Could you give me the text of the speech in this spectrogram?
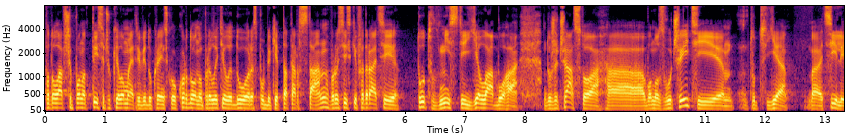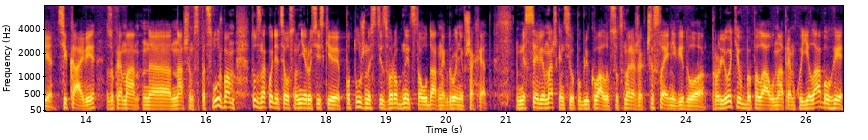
подолавши понад тисячу кілометрів від українського кордону, прилетіли до Республіки Татарстан в Російській Федерації. Тут в місті Єлабуга дуже часто е, воно звучить, і тут є цілі цікаві, зокрема е, нашим спецслужбам. Тут знаходяться основні російські потужності з виробництва ударних дронів шахет. Місцеві мешканці опублікували в соцмережах численні відео прольотів БПЛА у напрямку Єлабуги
